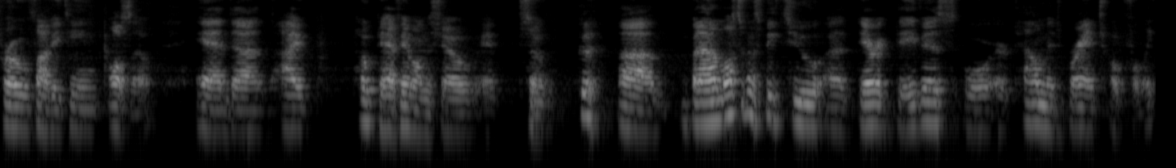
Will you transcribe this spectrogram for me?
pro 518 also, and uh, I hope to have him on the show at, soon. Good. Um, but I'm also going to speak to uh, Dereck Davis or, or Talmadge Branch, hopefully,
